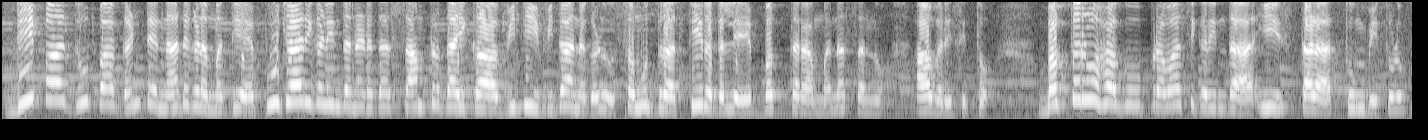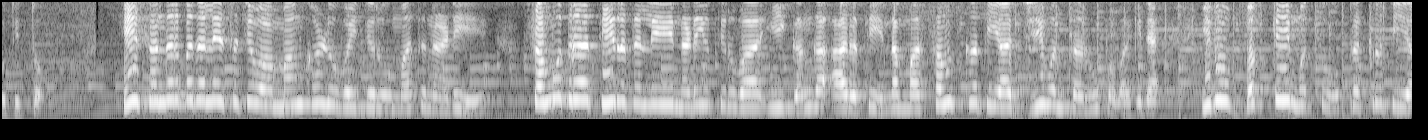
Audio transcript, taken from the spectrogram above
ದೀಪ, ಧೂಪ, ಗಂಟೆ ನಾದಗಳ ಮಧ್ಯೆ ಪೂಜಾರಿಗಳಿಂದ ನಡೆದ ಸಾಂಪ್ರದಾಯಿಕ ವಿಧಿ ವಿಧಾನಗಳು ಸಮುದ್ರ ತೀರದಲ್ಲಿ ಭಕ್ತರ ಮನಸ್ಸನ್ನು ಆವರಿಸಿತ್ತು. ಭಕ್ತರು ಹಾಗೂ ಪ್ರವಾಸಿಗರಿಂದ ಈ ಸ್ಥಳ ತುಂಬಿ ತುಳುಕುತ್ತಿತ್ತು. ಈ ಸಂದರ್ಭದಲ್ಲಿ ಸಚಿವ ಮಂಕಳ್ಳು ವೈದ್ಯರು ಮಾತನಾಡಿ ಸಮುದ್ರ ತೀರದಲ್ಲಿ ನಡೆಯುತ್ತಿರುವ ಈ ಗಂಗಾ ಆರತಿ ನಮ್ಮ ಸಂಸ್ಕೃತಿಯ ಜೀವಂತ ರೂಪವಾಗಿದೆ. ಇದು ಭಕ್ತಿ ಮತ್ತು ಪ್ರಕೃತಿಯ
